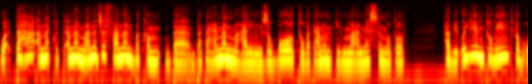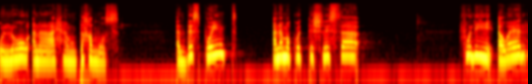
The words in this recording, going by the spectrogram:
وقتها أنا كنت أنا ال manager فأنا اللي بكم. بتعامل مع الضباط وبتعامل مع الناس في المطار. فبيقول لي أنتوا مين؟ فبقول له أنا إحنا منتخب مصر. At this point أنا ما كنتش لسه fully aware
